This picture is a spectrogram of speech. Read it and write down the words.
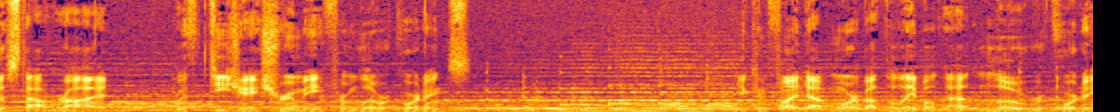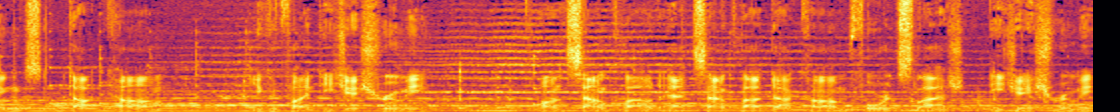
Blissed out ride with DJ Shroomy from Low Recordings. You can find out more about the label at lowrecordings.com. You can find DJ Shroomy on SoundCloud at soundcloud.com forward slash DJ Shroomy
